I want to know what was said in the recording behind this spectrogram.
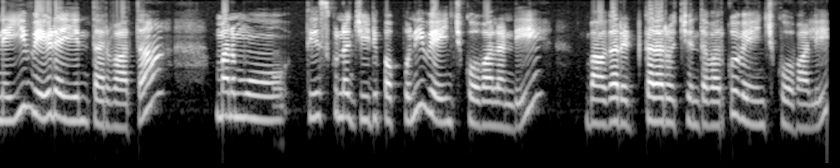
నెయ్యి వేడి అయిన తర్వాత మనము తీసుకున్న జీడిపప్పుని వేయించుకోవాలండి. బాగా రెడ్ కలర్ వచ్చేంత వరకు వేయించుకోవాలి.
